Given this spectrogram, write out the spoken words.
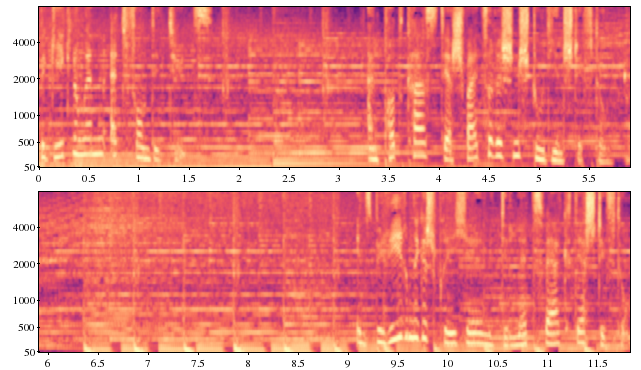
Begegnungen at Fonditudes ein Podcast der Schweizerischen Studienstiftung. Inspirierende Gespräche mit dem Netzwerk der Stiftung.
